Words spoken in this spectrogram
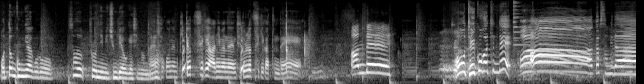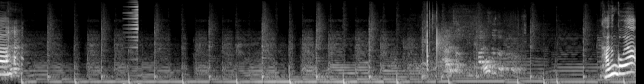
어떤 공략으로 서 프로님이 준비하고 계신 건가요? 저거는 비껴치기 아니면은 뒤돌려치기 같은데 안 돼! 어, 될 것 같은데? 아, 아깝습니다. 가는 거야?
